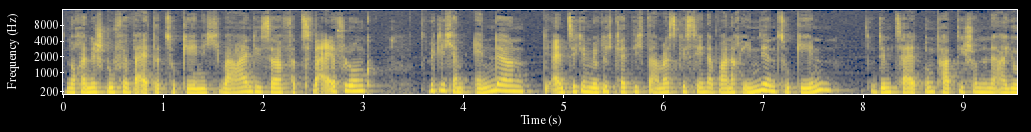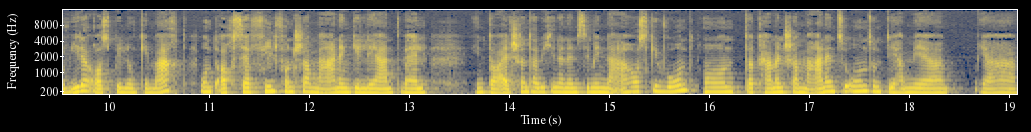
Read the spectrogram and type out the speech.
noch eine Stufe weiterzugehen. Ich war in dieser Verzweiflung wirklich am Ende und die einzige Möglichkeit, die ich damals gesehen habe, war nach Indien zu gehen. Zu dem Zeitpunkt hatte ich schon eine Ayurveda-Ausbildung gemacht und auch sehr viel von Schamanen gelernt, weil in Deutschland habe ich in einem Seminarhaus gewohnt und da kamen Schamanen zu uns und die haben mir ja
